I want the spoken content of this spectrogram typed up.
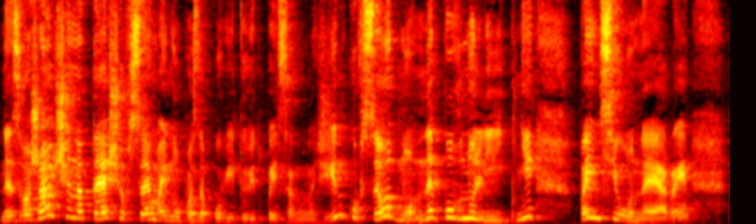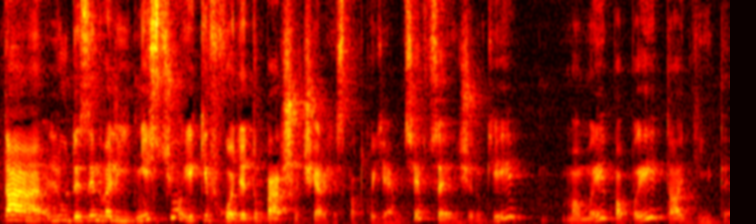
незважаючи на те, що все майно по заповіту відписано на жінку, все одно неповнолітні пенсіонери та люди з інвалідністю, які входять до першої черги спадкоємців, це жінки, мами, папи та діти,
